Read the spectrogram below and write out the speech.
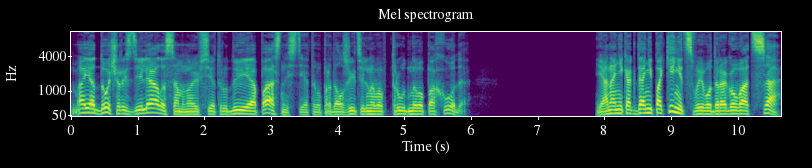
Моя дочь разделяла со мной все труды и опасности этого продолжительного трудного похода. И она никогда не покинет своего дорогого отца,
